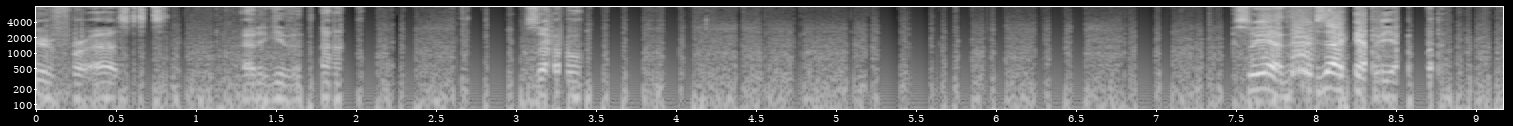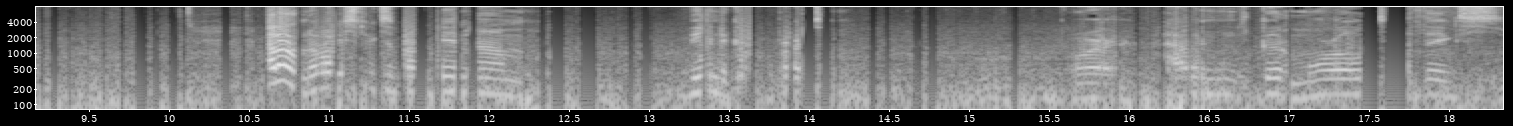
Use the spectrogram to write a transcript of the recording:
structure for us at a given time. So so yeah, there's that caveat. But I don't know. Nobody speaks about being um being a good person or having good morals, ethics,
